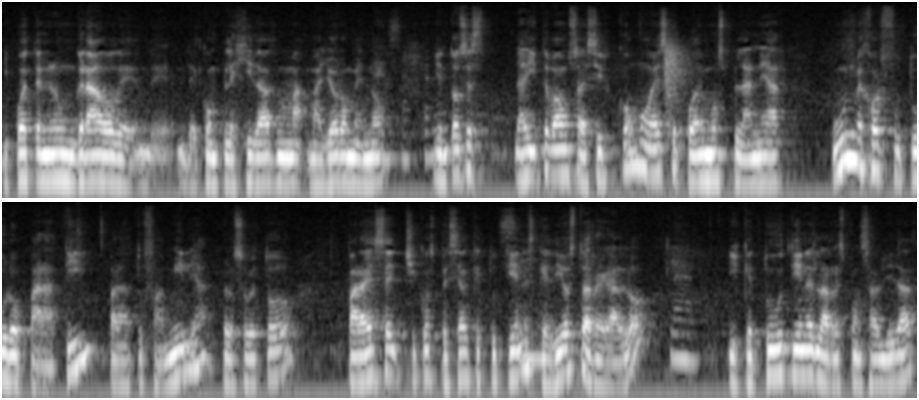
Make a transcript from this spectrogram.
y puede tener un grado de, complejidad mayor o menor. Y entonces de ahí te vamos a decir cómo es que podemos planear un mejor futuro para ti, para tu familia, pero sobre todo para ese chico especial que tú tienes, que Dios te regaló y que tú tienes la responsabilidad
